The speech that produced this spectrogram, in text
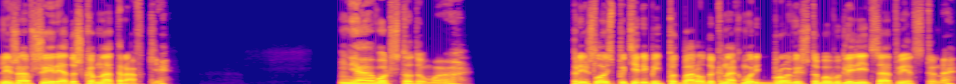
лежавшие рядышком на травке. «Я вот что думаю». Пришлось потеребить подбородок и нахмурить брови, чтобы выглядеть соответственно.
